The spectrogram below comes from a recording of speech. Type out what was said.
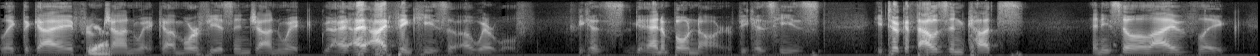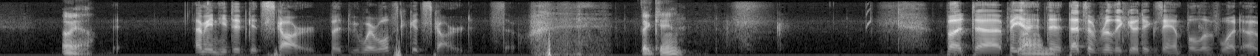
like the guy from Yeah. John Wick, uh, Morpheus in John Wick. I, I I think he's a, a werewolf because and a bone gnawer because he's he took a thousand cuts and he's still alive. Like Oh yeah, I mean, he did get scarred, but werewolves can get scarred. So, they can. but uh, but yeah, Um, th- that's a really good example of what a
